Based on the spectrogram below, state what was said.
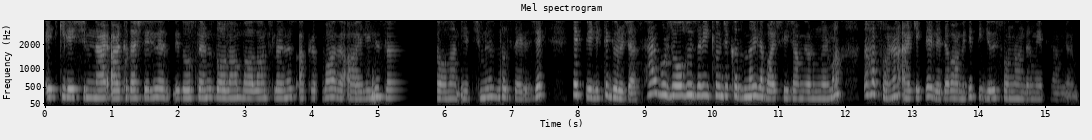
etkileşimler, arkadaşlarıyla ve dostlarınızla olan bağlantılarınız, akraba ve ailenizle olan iletişiminiz nasıl seyredecek? Hep birlikte göreceğiz. Her burcu olduğu üzere ilk önce kadınlarıyla başlayacağım yorumlarıma. Daha sonra erkeklerle devam edip videoyu sonlandırmayı planlıyorum.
